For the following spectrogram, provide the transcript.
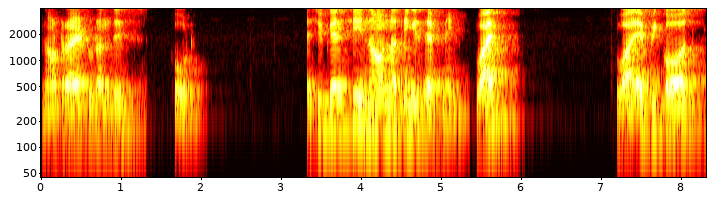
Now try to run this code. As you can see now nothing is happening. Why? Why? Because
